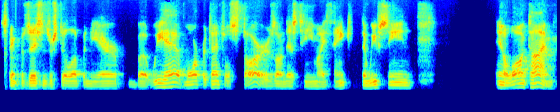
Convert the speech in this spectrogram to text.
starting positions are still up in the air. But we have more potential stars on this team, I think, than we've seen in a long time.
